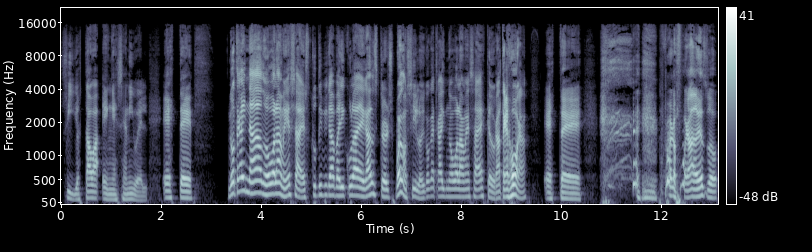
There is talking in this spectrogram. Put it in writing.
Sí, yo estaba en ese nivel. Este, no trae nada nuevo a la mesa. Es tu típica película de gangsters. Bueno, sí, lo único que trae nuevo a la mesa es que dura tres horas. Este, pero fuera de eso,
